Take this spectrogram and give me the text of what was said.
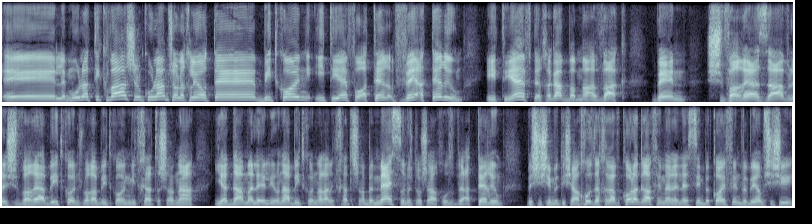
אה, למול התקווה של כולם שהולך להיות אה, ביטקוין ETF או אתר, ואתריום ETF. דרך אגב, במאבק בין שברי הזהב לשברי הביטקוין, שברי הביטקוין מתחילת השנה ידם על העליונה, ביטקוין עלה מתחילת השנה ב-123% ואתריום ב-69%. דרך אגב, כל הגרפים האלה נעשים בקויפין, וביום שישי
